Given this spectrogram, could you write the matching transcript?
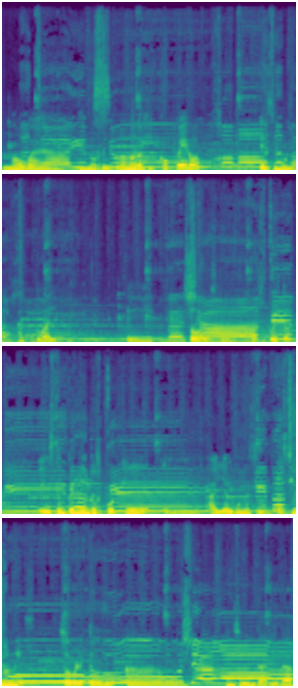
no va en orden cronológico, pero es muy actual. Eh, todos los temas, por supuesto, estén pendientes porque eh, hay algunas invitaciones, sobre todo en solidaridad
